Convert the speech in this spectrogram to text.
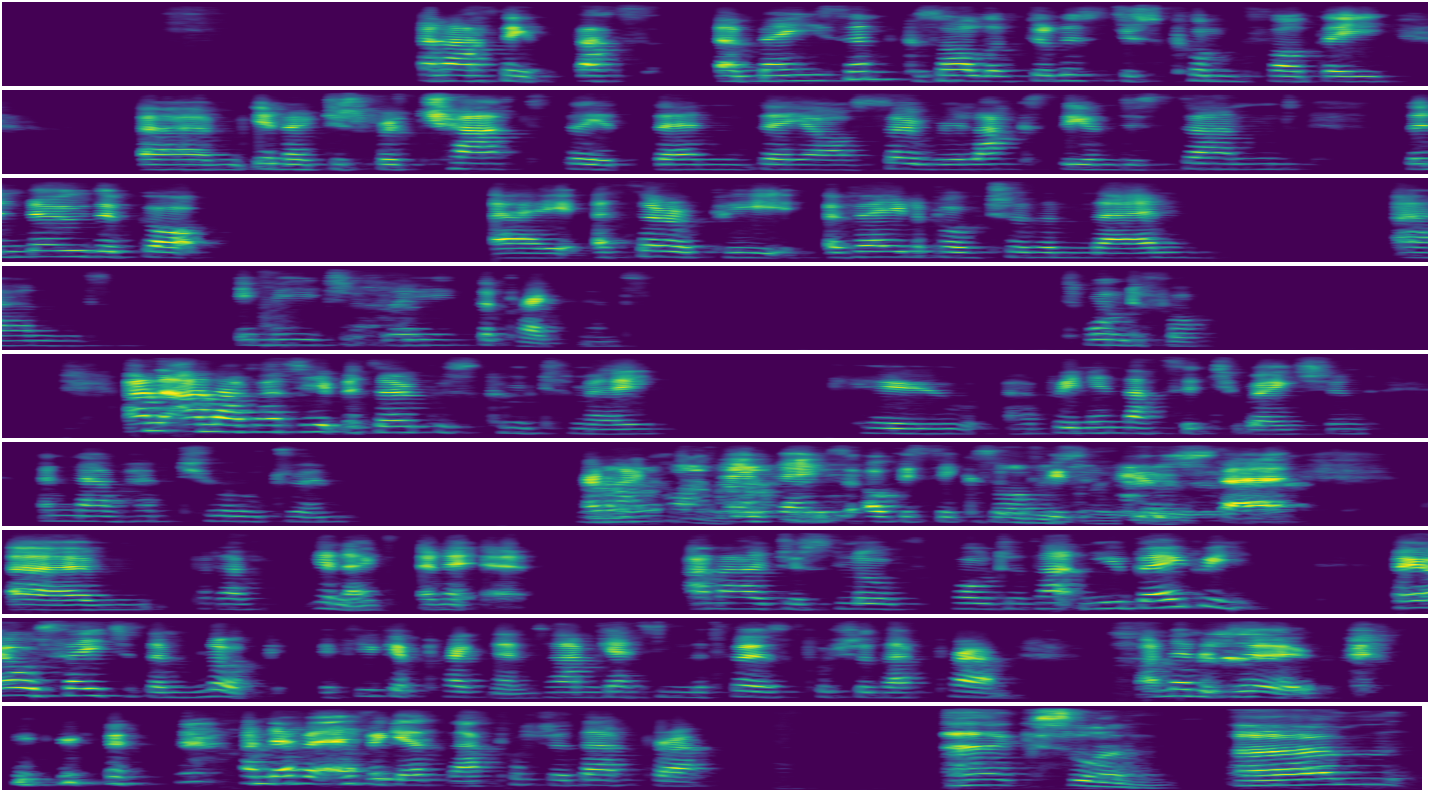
And I think that's amazing because all they've done is just come for the, um, you know, just for a chat. They then they are so relaxed, they understand, they know they've got a, a therapy available to them then, and immediately they're pregnant. It's wonderful. And and I've had hypnotherapists come to me who have been in that situation and now have children. And I can't name names, obviously, because of Obviously, yes. there. Um, but I've, you know, and it, and I just love holding that new baby. I always say to them, look, if you get pregnant, I'm getting the first push of that pram. I never do. I never ever get that push of that pram. Excellent. Um,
